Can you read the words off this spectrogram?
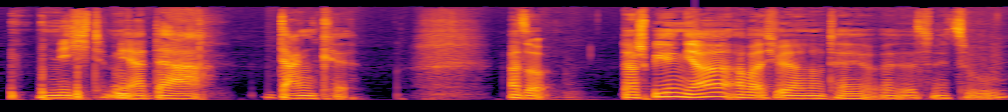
Nicht mehr da. Danke. Also, da spielen ja, aber ich will ein Hotel. Das ist mir zu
